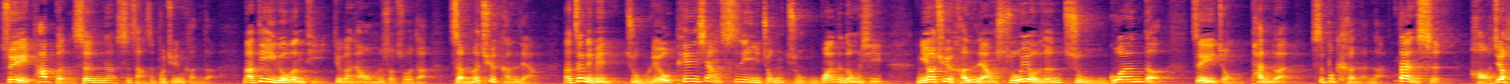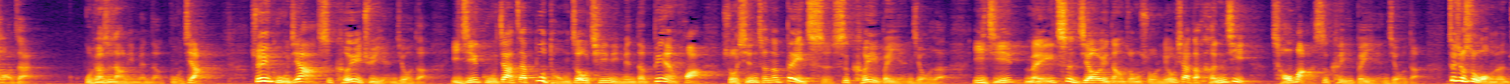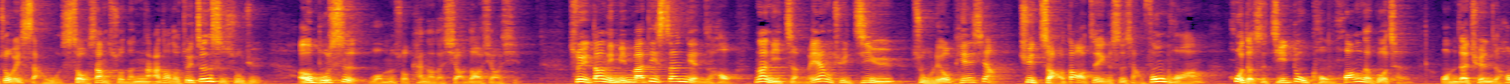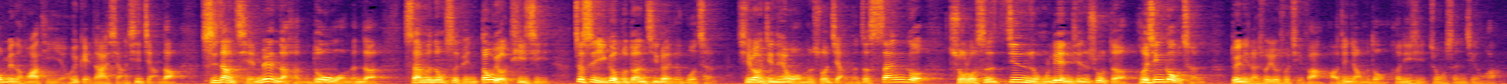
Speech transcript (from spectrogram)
所以它本身呢，市场是不均衡的。那第一个问题，就刚才我们所说的，怎么去衡量？那这里面主流偏向是一种主观的东西，你要去衡量所有人主观的这种判断是不可能的。但是好就好在股票市场里面的股价，所以股价是可以去研究的。以及股价在不同周期里面的变化所形成的背驰是可以被研究的，以及每一次交易当中所留下的痕迹、筹码是可以被研究的。这就是我们作为散户手上所能拿到的最真实数据，而不是我们所看到的小道消息。所以，当你明白第三点之后，那你怎么样去基于主流偏向去找到这个市场疯狂或者是极度恐慌的过程？我们在圈子后面的话题也会给大家详细讲到。实际上，前面的很多我们的三分钟视频都有提及，这是一个不断积累的过程。希望今天我们所讲的这三个索罗斯金融炼金术的核心构成，对你来说有所启发。好，今天讲这么多，和你一起终身进化。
